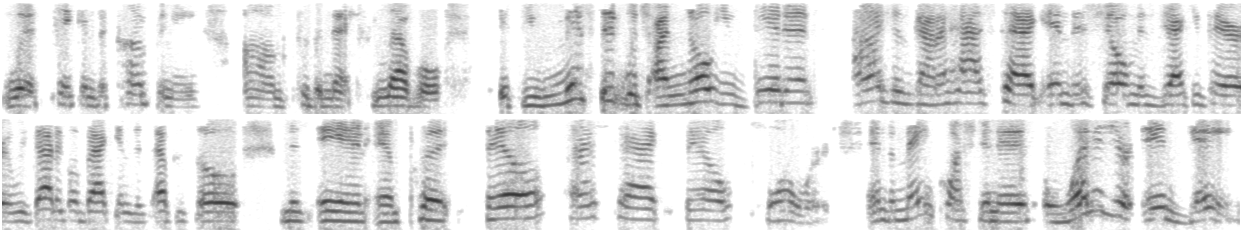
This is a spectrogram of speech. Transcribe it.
with taking the company um, to the next level. If you missed it, which I know you didn't, I just got a hashtag in this show, Miss Jackie Perry. We got to go back in this episode, Miss Ann, and put fail, hashtag fail forward. And the main question is, what is your end game?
